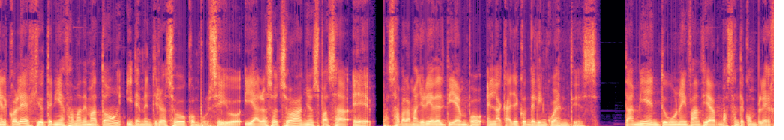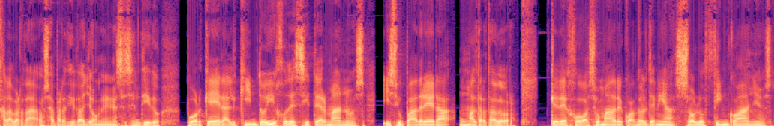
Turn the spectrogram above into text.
el colegio tenía fama de matón y de mentiroso compulsivo, y a los 8 años pasa- eh, pasaba la mayoría del tiempo en la calle con delincuentes. También tuvo una infancia bastante compleja, la verdad, o sea, parecido a John en ese sentido, porque era el quinto hijo de siete hermanos y su padre era un maltratador, que dejó a su madre cuando él tenía solo 5 años.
